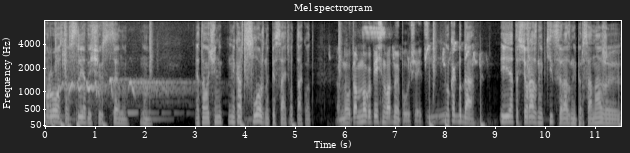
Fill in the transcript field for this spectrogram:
Просто в следующую сцену. Ну, это очень, мне кажется, сложно писать вот так вот. Ну, там много песен в одной получается. Ну, как бы да. И это все разные птицы, разные персонажи.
